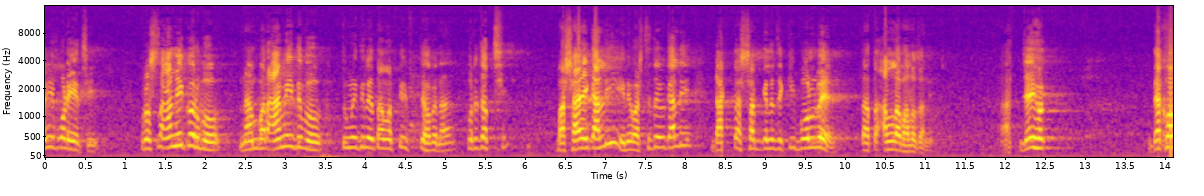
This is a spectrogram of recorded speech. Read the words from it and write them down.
আমি পড়িয়েছি প্রশ্ন আমি করব, নাম্বার আমি দেব, তুমি দিলে তো আমার তৃপ্তি হবে না, করে যাচ্ছি। বাসায় গালি, ইউনিভার্সিটিতেও গালি, ডাক্তার সাহেব গেলে যে কি বলবে? তা তো আল্লাহ ভালো জানে। যাই হোক, দেখো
